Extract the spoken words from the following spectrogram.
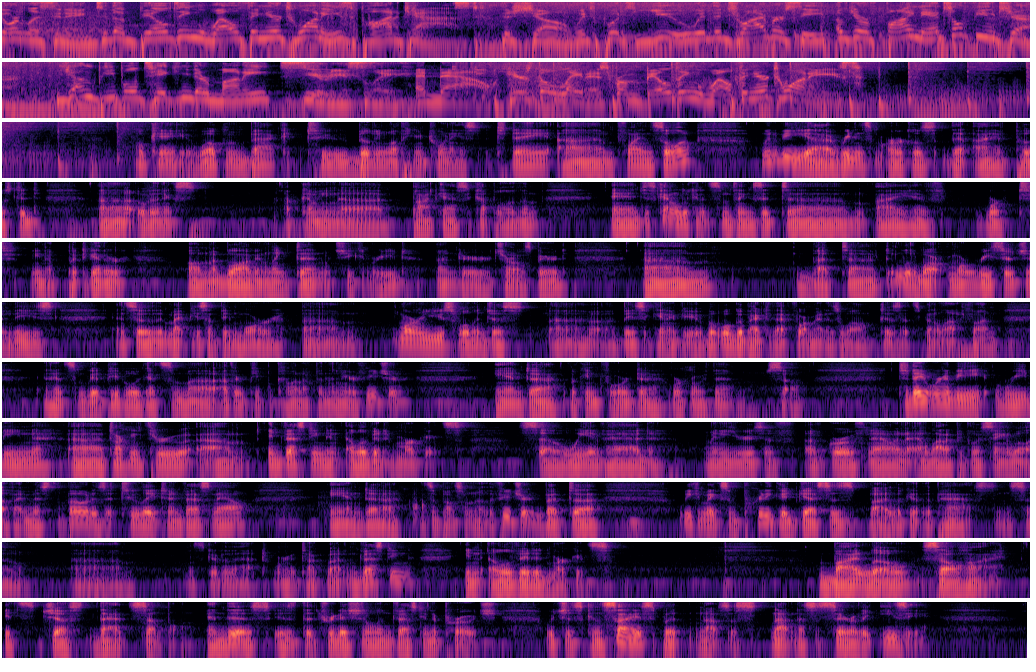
You're listening to the Building Wealth in Your 20s podcast, the show which puts you in the driver's seat of your financial future. Young people taking their money seriously. And now, here's the latest from Building Wealth in Your 20s. Okay, welcome back to Building Wealth in Your 20s. Today I'm flying solo. I'm going to be uh, reading some articles that I have posted uh, over the next upcoming uh, podcasts, a couple of them, and just kind of looking at some things that um, I have worked, you know, put together on my blog and LinkedIn, which you can read under Charles Baird. Um, but uh, did a little more more research in these, and so there might be something more um, more useful than just uh, a basic interview. But we'll go back to that format as well because it's been a lot of fun and had some good people. We got some uh, other people coming up in the near future, and uh, looking forward to working with them. So today we're going to be reading, uh, talking through um, investing in elevated markets. So we have had many years of, of growth now, and a lot of people are saying, well, if I missed the boat, is it too late to invest now? And uh, it's impossible to know the future, but uh, we can make some pretty good guesses by looking at the past. And so um, let's go to that. We're going to talk about investing in elevated markets buy low, sell high. It's just that simple. And this is the traditional investing approach, which is concise but not, not necessarily easy.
